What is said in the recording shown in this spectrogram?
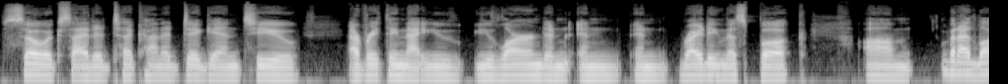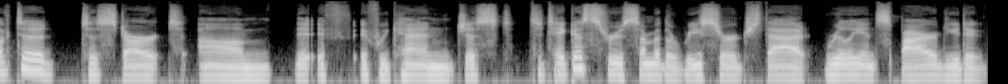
so excited to kind of dig into everything that you you learned in in, in writing this book. Um, but I'd love to to start, um, if if we can, just to take us through some of the research that really inspired you to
